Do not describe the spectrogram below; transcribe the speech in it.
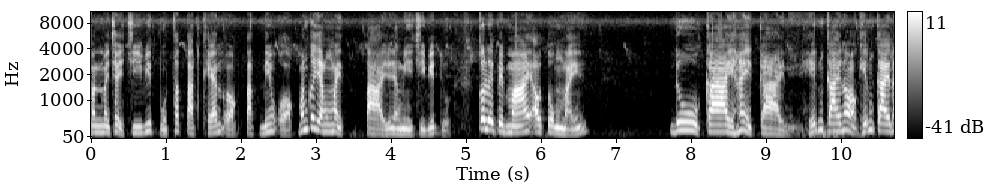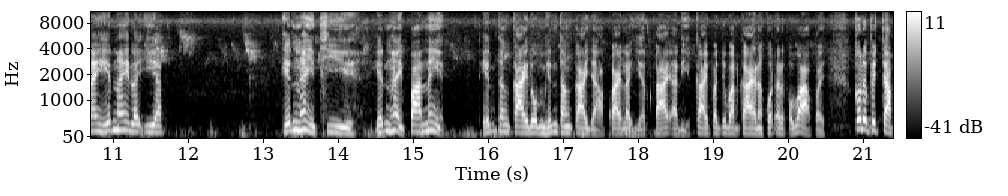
มันไม่ใช่ชีวิตหมดถ้าตัดแขนออกตัดนิ้วออก มันก็ยังไม่ตายยังมีชีวิตอยู่ ก็เลยไปหมายเอาตรงไหน ดูกายให้กายนี่เห็นกายนอก เห็นกายในเห็นให้ละเอียด เห็นให้ที เห็นให้ปานเนตเห็นทางกายลมเห็นทางกายหยาบกายละเอียดกาย อดีตกายปัจจุบันกายอนาคตอะไรก็ว่าไป ก็เลยไปจับ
